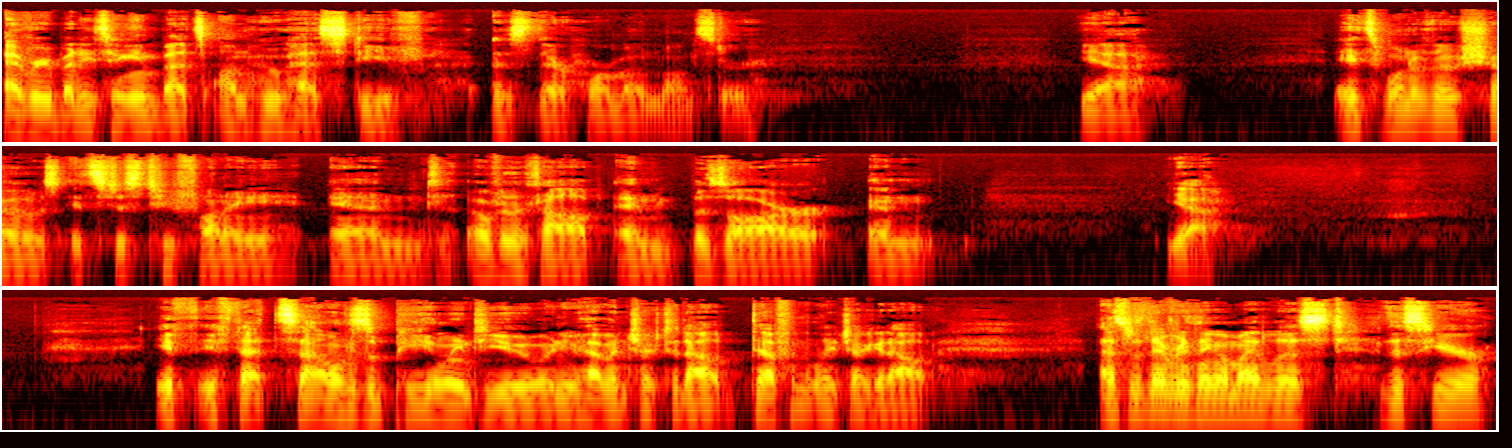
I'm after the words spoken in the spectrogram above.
everybody taking bets on who has Steve as their hormone monster yeah, it's one of those shows. It's just too funny and over the top and bizarre and yeah. if if that sounds appealing to you and you haven't checked it out, definitely check it out. As with everything on my list this year,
